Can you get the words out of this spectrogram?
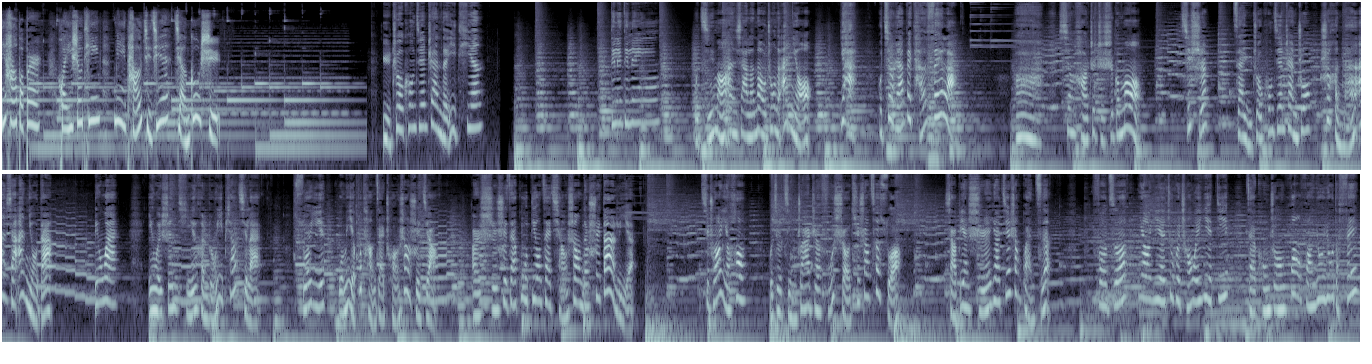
你好，宝贝儿，欢迎收听蜜桃姐姐讲故事。宇宙空间站的一天，叮铃叮铃，我急忙按下了闹钟的按钮。呀，我竟然被弹飞了！啊，幸好这只是个梦。其实，在宇宙空间站中是很难按下按钮的。另外，因为身体很容易飘起来，所以我们也不躺在床上睡觉，而是睡在固定在墙上的睡袋里。起床以后，我就紧抓着扶手去上厕所，小便时要接上管子，否则尿液就会成为液滴，在空中晃晃悠悠地飞。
